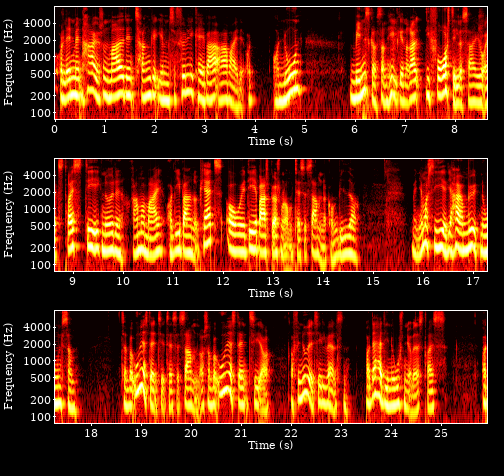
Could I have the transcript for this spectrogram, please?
Og landmænd har jo sådan meget den tanke, jamen selvfølgelig kan jeg bare arbejde. Og, og nogen mennesker sådan helt generelt, de forestiller sig jo, at stress, det er ikke noget, der rammer mig, og det er bare noget pjat, og øh, det er bare et spørgsmål om at tage sig sammen og komme videre. Men jeg må sige, at jeg har jo mødt nogen, som som var ude af stand til at tage sig sammen, og som var ude af stand til at, at finde ud af tilværelsen. Og der har diagnosen jo været stress. Og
